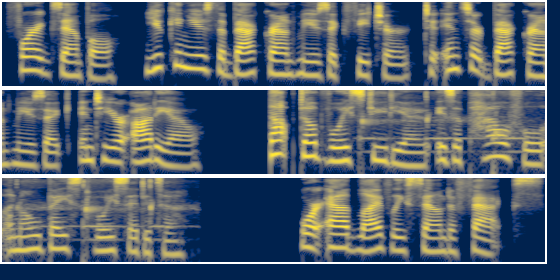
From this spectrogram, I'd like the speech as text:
For example, you can use the background music feature to insert background music into your audio. DupDub Voice Studio is a powerful and AI based voice editor. Or add lively sound effects.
